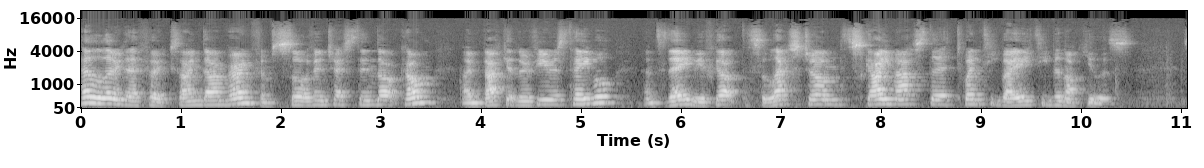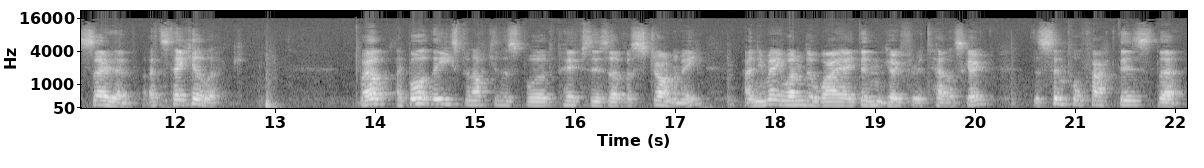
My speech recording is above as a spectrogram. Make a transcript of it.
Hello there folks, I'm Dan Brown from sortofinteresting.com. I'm back at the reviewers table and today we've got the Celestron Skymaster 20x80 binoculars. So then, let's take a look. Well, I bought these binoculars for the purposes of astronomy and you may wonder why I didn't go for a telescope. The simple fact is that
